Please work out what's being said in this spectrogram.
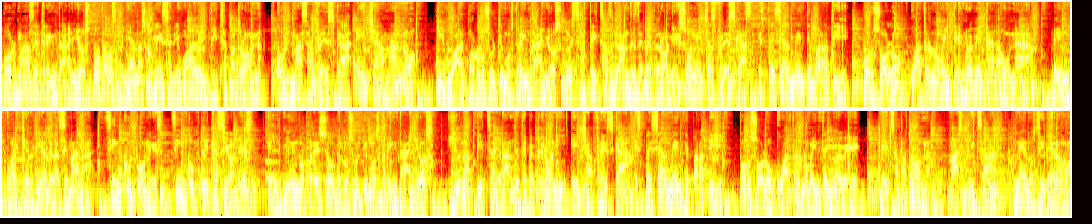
Por más de 30 años, todas las mañanas comienzan igual en Pizza Patrón, con masa fresca, hecha a mano. Igual por los últimos 30 años, nuestras pizzas grandes de pepperoni son hechas frescas, especialmente para ti, por solo $4.99 cada una. Ven cualquier día de la semana, sin cupones, sin complicaciones, el mismo precio de los últimos 30 años y una pizza grande de pepperoni hecha fresca, especialmente para ti, por solo $4.99. Pizza Patrón, más pizza, menos dinero.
